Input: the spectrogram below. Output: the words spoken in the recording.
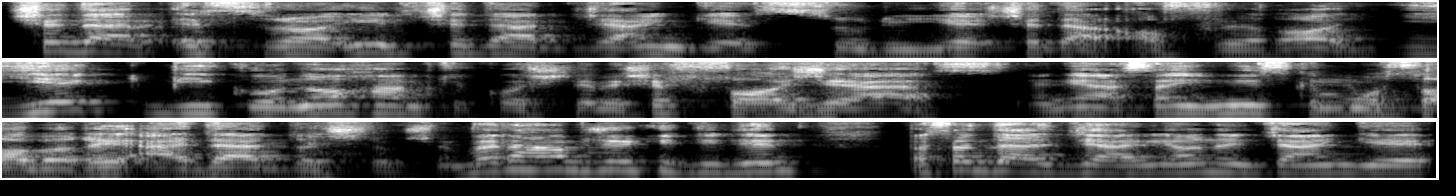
چه در اسرائیل چه در جنگ سوریه چه در آفریقا یک بیگناه هم که کشته بشه فاجعه است. یعنی اصلا این نیست که مسابقه عدد داشته باشه. ولی همونجوری که دیدین مثلا در جریان جنگ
